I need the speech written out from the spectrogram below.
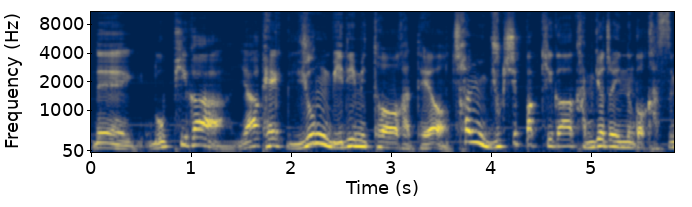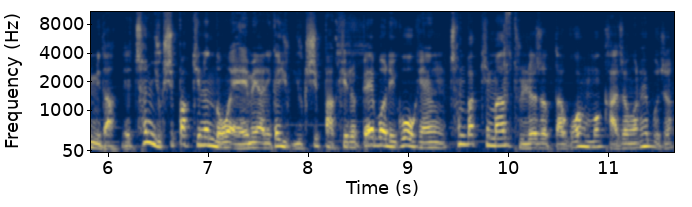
네, 높이가 약 106mm 같아요. 1060바퀴가 감겨져 있는 것 같습니다. 네, 1060바퀴는 너무 애매하니까 60바퀴를 빼버리고 그냥 1000바퀴만 둘려졌다고 한번 가정을 해보죠.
